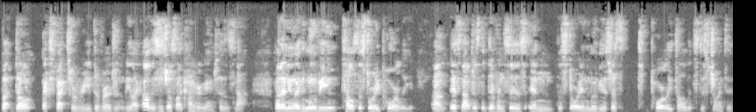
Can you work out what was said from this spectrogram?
but don't expect to read Divergent and be like, oh, this is just like Hunger Games, because it's not. But anyway, the movie tells the story poorly. Um, it's not just the differences in the story in the movie, it's just poorly told, it's disjointed.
